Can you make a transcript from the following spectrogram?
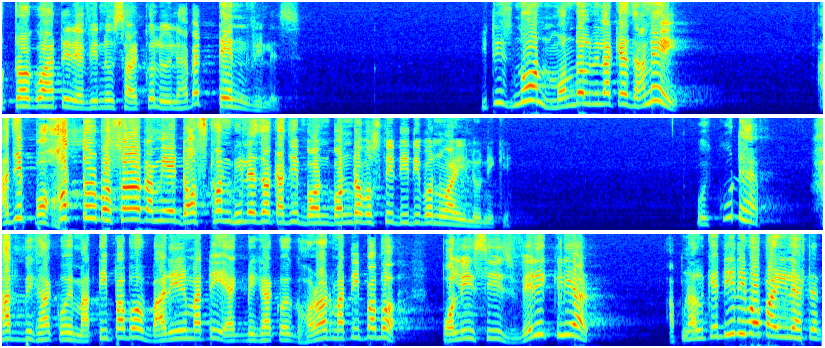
উত্তৰ Guwahati revenue circle will have a ten village it is known মণ্ডলবিলাকে জানেই। আজি পঁসত্তৰ বছৰত আমি এই দহখন ভিলেজক আজি বন- বন্দবস্তি দি দিব নোৱাৰিলো নেকি? উই কুড হেভ সাত বিঘাকৈ মাটি পাব বাৰীৰ মাটি এক বিঘাকৈ ঘৰৰ মাটি পাব। পলিচি ইজ ভেৰি ক্লিয়াৰ আপোনালোকে দি দিব পাৰিলেহেঁতেন।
